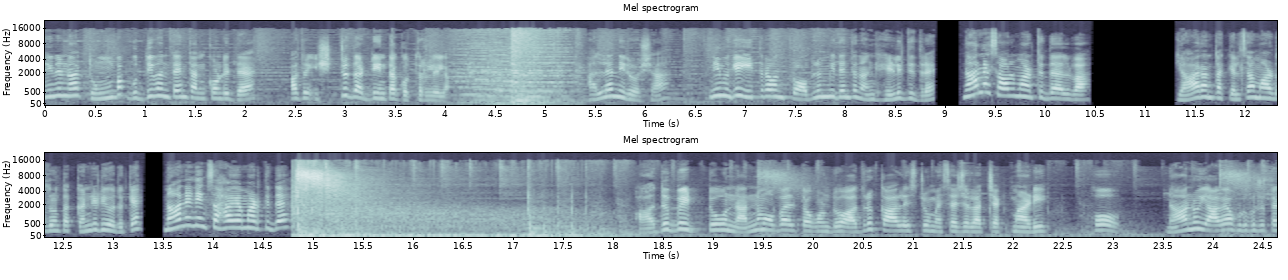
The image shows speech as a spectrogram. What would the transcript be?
ನಿನ್ನನ್ನು ತುಂಬ ಬುದ್ಧಿವಂತೆ ಅಂತ ಅಂದ್ಕೊಂಡಿದ್ದೆ ಆದರೆ ಇಷ್ಟು ದಡ್ಡಿ ಅಂತ ಗೊತ್ತಿರಲಿಲ್ಲ. ಅಲ್ಲ ನಿರೋಷ ನಿಮಗೆ ಈ ಥರ ಒಂದು ಪ್ರಾಬ್ಲಮ್ ಇದೆ ಅಂತ ನಂಗೆ ಹೇಳಿದ್ದಿದ್ರೆ ನಾನೇ ಸಾಲ್ವ್ ಮಾಡ್ತಿದ್ದೆ ಅಲ್ವಾ? ಯಾರಂತ ಕೆಲಸ ಮಾಡಿದ್ರು ಅಂತ ಕಂಡುಹಿಡಿಯೋದಕ್ಕೆ ನಾನೇ ನಿಂಗೆ ಸಹಾಯ ಮಾಡ್ತಿದ್ದೆ? ಅದು ಬಿಟ್ಟು ನನ್ನ ಮೊಬೈಲ್ ತಗೊಂಡು ಅದ್ರ ಕಾಲಿಸ್ಟು ಮೆಸೇಜ್ ಎಲ್ಲ ಚೆಕ್ ಮಾಡಿ, ಹೋ, ನಾನು ಯಾವ್ಯಾವ ಹುಡುಗರ ಜೊತೆ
